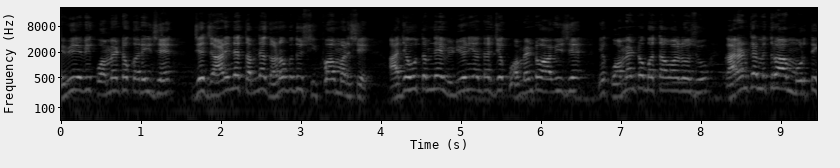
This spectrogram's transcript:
એવી એવી કોમેન્ટો કરી છે, જે જાણીને તમને ઘણું બધું શીખવા મળશે. આજે હું તમને વિડીયોની અંદર જે કોમેન્ટો આવી છે, એ કોમેન્ટો બતાવવાનો છું. કારણ કે મિત્રો આ મૂર્તિ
